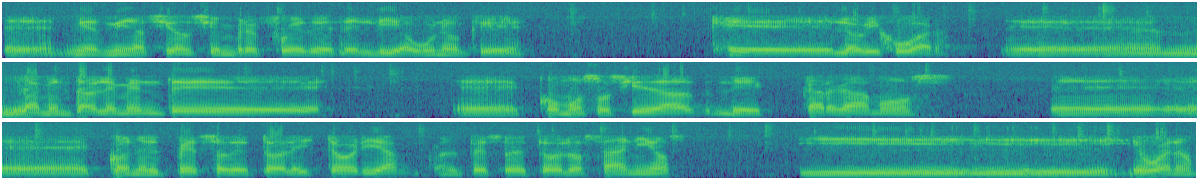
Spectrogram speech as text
eh, mi admiración siempre fue desde el día uno que, que lo vi jugar. Eh, lamentablemente, eh, como sociedad, le cargamos eh, con el peso de toda la historia, con el peso de todos los años, y, y bueno,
